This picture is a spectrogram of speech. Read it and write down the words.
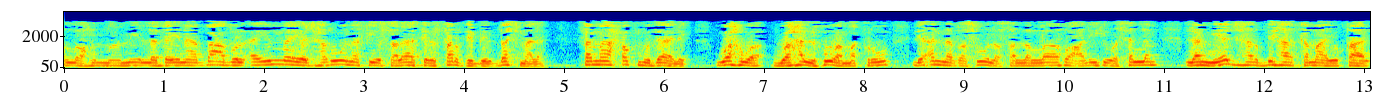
اللهم آمين. لدينا بعض الأئمة يجهرون في صلاة الفرض بالبسملة فما حكم ذلك؟ وهو وهل هو مكروه؟ لأن الرسول صلى الله عليه وسلم لم يجهر بها كما يقال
